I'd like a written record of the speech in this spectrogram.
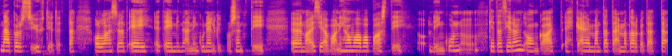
nämä pörssiyhtiöt, että ollaan sillä, että ei, että ei mitään niin kuin 40 prosenttia naisia, vaan ihan vaan vapaasti niin kuin, ketä siellä nyt onkaan. Että ehkä enemmän tätä, en mä tarkoita, että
